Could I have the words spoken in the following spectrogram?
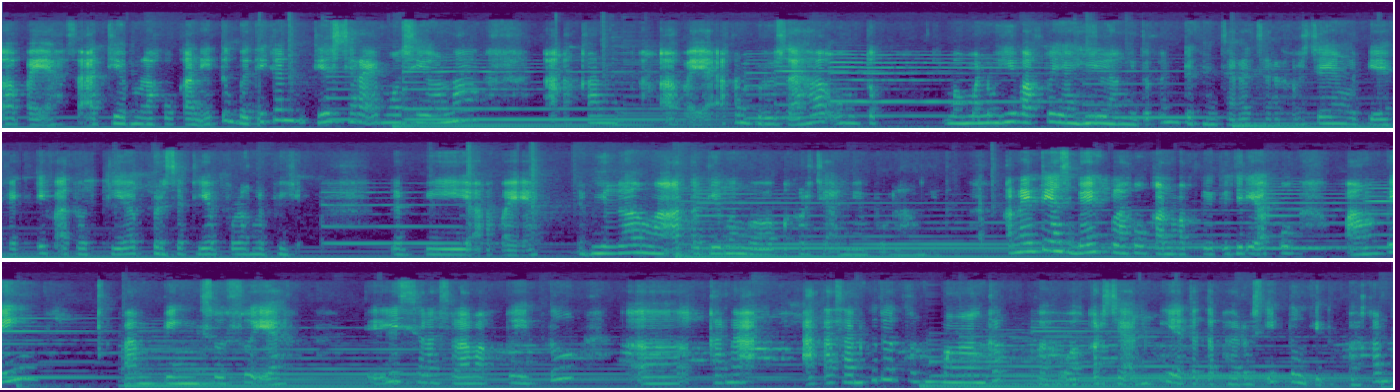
apa ya saat dia melakukan itu berarti kan dia secara emosional akan apa ya akan berusaha untuk memenuhi waktu yang hilang itu kan dengan cara-cara kerja yang lebih efektif atau dia bersedia pulang lebih lebih apa ya lebih lama atau dia membawa pekerjaannya pulang gitu. Karena itu yang sebenarnya aku lakukan waktu itu. Jadi aku pumping pumping susu ya. Jadi setelah waktu itu uh, karena atasanku tuh menganggap bahwa kerjaanku ya tetap harus itu gitu. Bahkan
